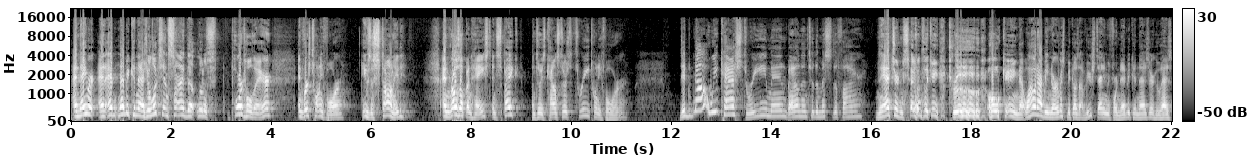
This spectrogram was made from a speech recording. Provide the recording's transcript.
And, they were, and Nebuchadnezzar looks inside the little porthole there. In verse 24, he was astonished and rose up in haste and spake unto his counselors. 324. Did not we cast three men bound into the midst of the fire? And they answered and said unto the king, True, O king. Now, why would I be nervous? Because if you're standing before Nebuchadnezzar, who has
